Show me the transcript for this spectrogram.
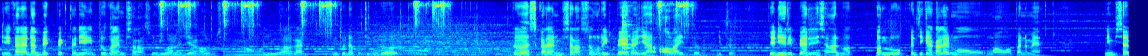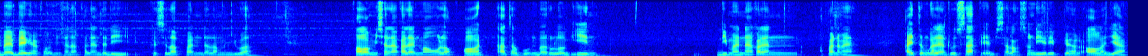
ini kan ada backpack tadi yang itu kalian bisa langsung jual aja kalau misalnya mau jual kan untuk dapetin gold. Terus kalian bisa langsung repair aja all item gitu. Jadi repair ini sangat perlu ketika kalian mau mau apa namanya ini bisa buyback ya kalau misalnya kalian tadi kesilapan dalam menjual kalau misalnya kalian mau logout ataupun baru login di mana kalian apa namanya item kalian rusak ya bisa langsung di repair all aja.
